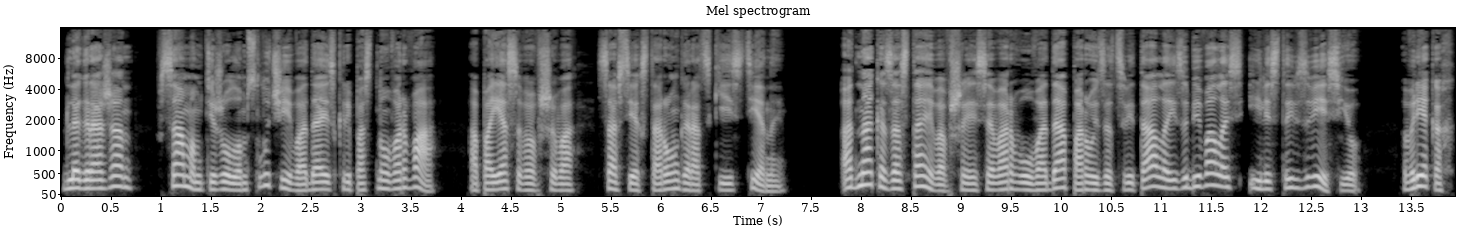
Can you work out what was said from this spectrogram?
Для горожан в самом тяжелом случае вода из крепостного рва, опоясывавшего со всех сторон городские стены. Однако застаивавшаяся во рву вода порой зацветала и забивалась илистой взвесью. В реках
